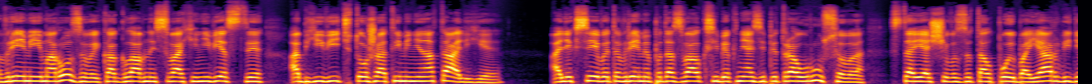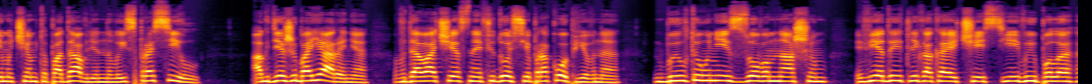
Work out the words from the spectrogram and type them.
Время и Морозовой, как главной свахи невесты, объявить тоже от имени Натальи. Алексей в это время подозвал к себе князя Петра Урусова, стоящего за толпой бояр, видимо, чем-то подавленного, и спросил, «А где же боярыня, вдова честная Федосия Прокопьевна? Был ты у ней с зовом нашим? Ведает ли, какая честь ей выпала?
